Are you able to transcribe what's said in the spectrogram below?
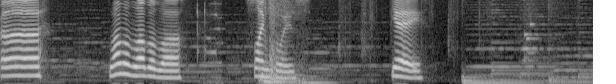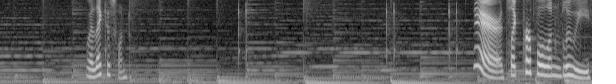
Uh, blah blah blah blah blah. Slime toys. Yay. Oh, I like this one. There, it's like purple and bluey.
